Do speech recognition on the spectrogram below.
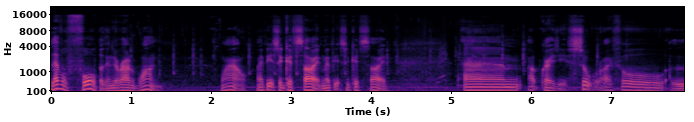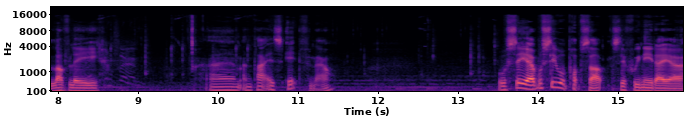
Level 4, but then round 1. Wow. Maybe it's a good sign. Maybe it's a good sign. Um, upgrade the assault rifle. Lovely. Um, and that is it for now. We'll see. Uh, we'll see what pops up. See if we need a. Uh,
